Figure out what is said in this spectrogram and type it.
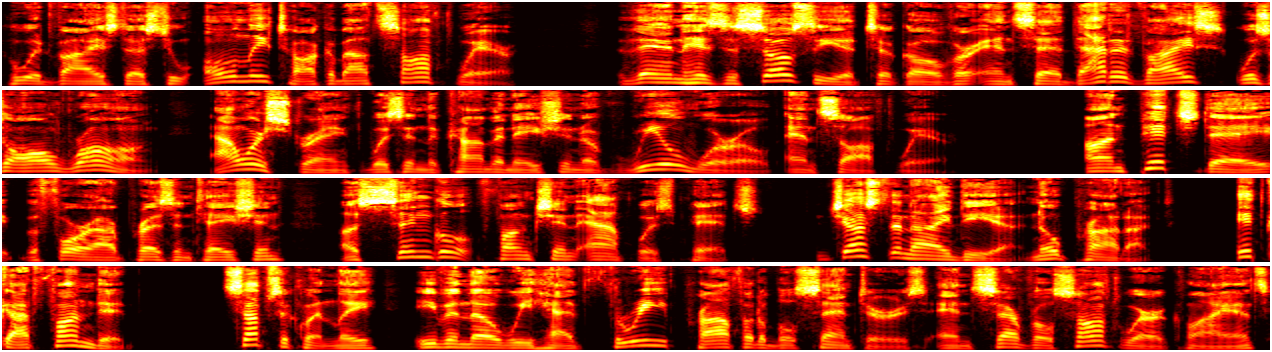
who advised us to only talk about software. Then his associate took over and said that advice was all wrong. Our strength was in the combination of real world and software. On pitch day, before our presentation, a single function app was pitched. Just an idea, no product. It got funded. Subsequently, even though we had three profitable centers and several software clients,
